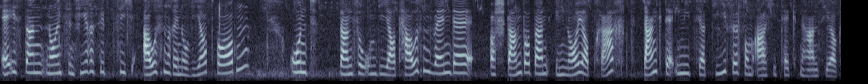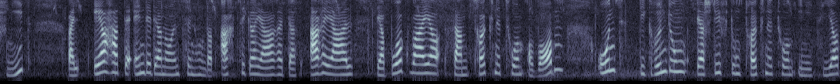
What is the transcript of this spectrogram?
Er ist dann 1974 außen renoviert worden und dann so um die Jahrtausendwende erstand er dann in neuer Pracht dank der Initiative vom Architekten Hans-Jörg Schmid, weil er hatte Ende der 1980er Jahre das Areal der Burgweiher samt Tröckneturm erworben und die Gründung der Stiftung Tröckneturm initiiert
